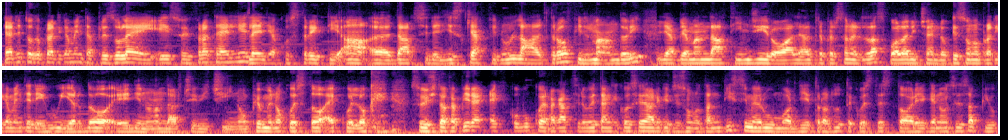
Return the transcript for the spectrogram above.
e ha detto che praticamente ha preso lei e i suoi fratelli lei li ha costretti a eh, darsi degli schiaffi l'un l'altro filmandoli. Li abbia mandati in giro alle altre persone della scuola dicendo che sono praticamente dei weirdo e di non andarci vicino. Più o meno questo è quello che sono riuscito a capire. E che comunque ragazzi dovete anche considerare che ci sono tantissime rumor dietro a tutte queste storie che non si sa più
